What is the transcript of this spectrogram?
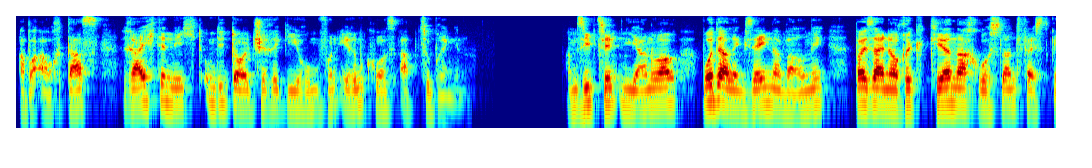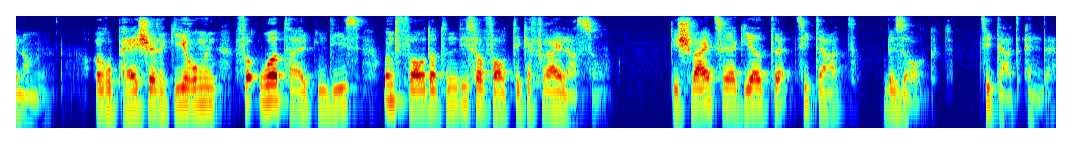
Aber auch das reichte nicht, um die deutsche Regierung von ihrem Kurs abzubringen. Am 17. Januar wurde Alexei Nawalny bei seiner Rückkehr nach Russland festgenommen. Europäische Regierungen verurteilten dies und forderten die sofortige Freilassung. Die Schweiz reagierte, Zitat, besorgt. Zitat Ende.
